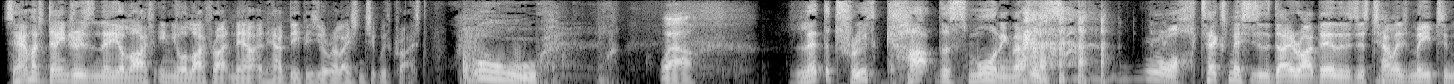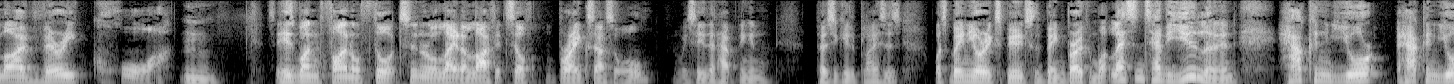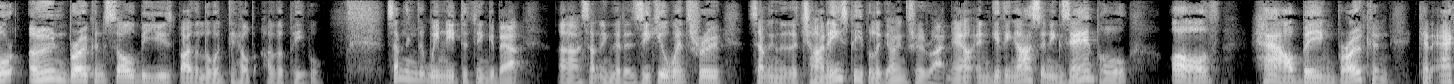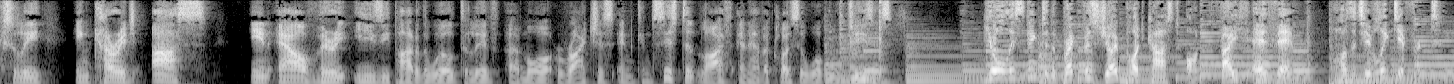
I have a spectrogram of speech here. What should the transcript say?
So, how much danger is in there your life in your life right now, and how deep is your relationship with Christ? Ooh, wow. Let the truth cut this morning. That was oh, text message of the day right there that has just challenged me to my very core. Mm. So here's one final thought. Sooner or later, life itself breaks us all. And we see that happening in persecuted places. What's been your experience with being broken? What lessons have you learned? How can your, how can your own broken soul be used by the Lord to help other people? Something that we need to think about. Uh, something that Ezekiel went through, something that the Chinese people are going through right now, and giving us an example of how being broken can actually encourage us in our very easy part of the world to live a more righteous and consistent life and have a closer walk with Jesus. You're listening to the Breakfast Show podcast on Faith FM. Positively different.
